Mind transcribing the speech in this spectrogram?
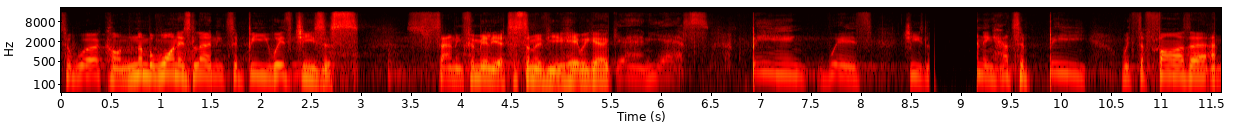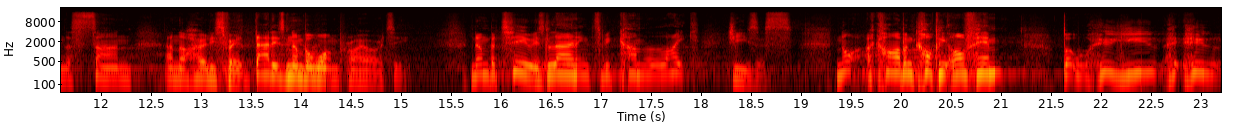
to work on. Number one is learning to be with Jesus. Sounding familiar to some of you. Here we go again. Yes. Being with Jesus. Learning how to be with the Father and the Son and the Holy Spirit. That is number one priority. Number two is learning to become like Jesus. Not a carbon copy of him, but who, you, who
